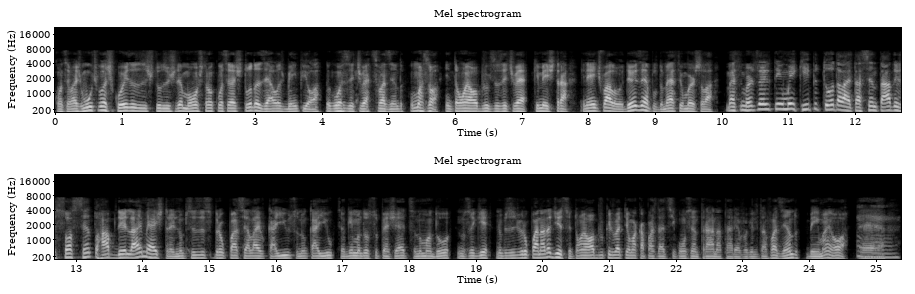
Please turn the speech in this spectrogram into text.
quando você faz múltiplas coisas, os estudos demonstram que você faz todas elas bem pior do que você estivesse fazendo uma só. Então é óbvio que se você tiver que mestrar, que nem a gente falou, eu dei o exemplo do Matthew Mercer lá. O Matthew Mercer, ele tem uma equipe toda lá, ele tá sentado, ele só senta o rabo dele lá e mestra. Ele não precisa se preocupar se a live caiu, se não caiu, se alguém mandou superchat, se não mandou, não sei o que. Não precisa se preocupar nada disso. Então é óbvio que ele vai ter uma capacidade de se concentrar na tarefa que ele está fazendo bem maior. Uhum. É,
